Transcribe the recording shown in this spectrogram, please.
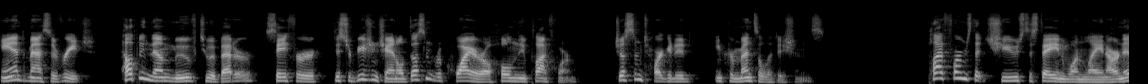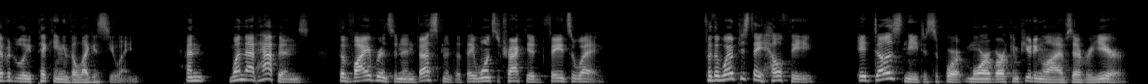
and massive reach, Helping them move to a better, safer distribution channel doesn't require a whole new platform, just some targeted incremental additions. Platforms that choose to stay in one lane are inevitably picking the legacy lane. And when that happens, the vibrance and investment that they once attracted fades away. For the web to stay healthy, it does need to support more of our computing lives every year,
